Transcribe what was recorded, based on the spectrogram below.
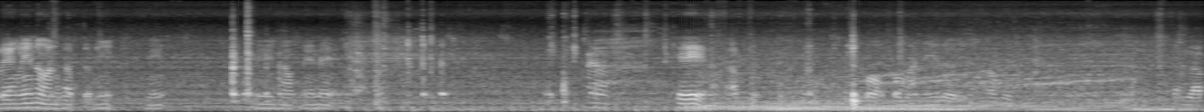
แรงแน่นอนครับตัวนี้นี่ นี่ครับแน่ๆโอเคนะครับบอกประมาณนี้เลยนะครับผมสำหรับ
